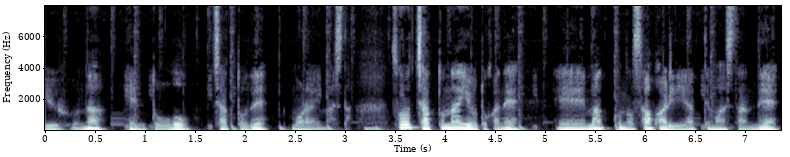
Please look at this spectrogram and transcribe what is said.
いう風な返答をチャットでもらいました。そのチャット内容とかね、えー、Mac のサファリでやってましたんで、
